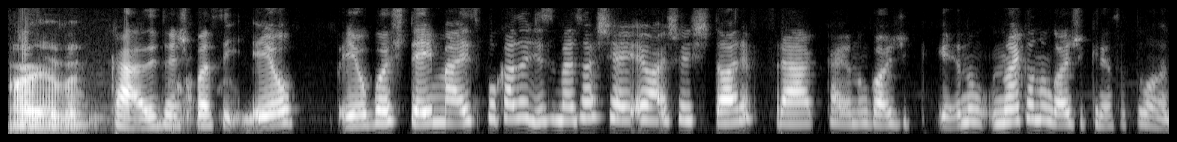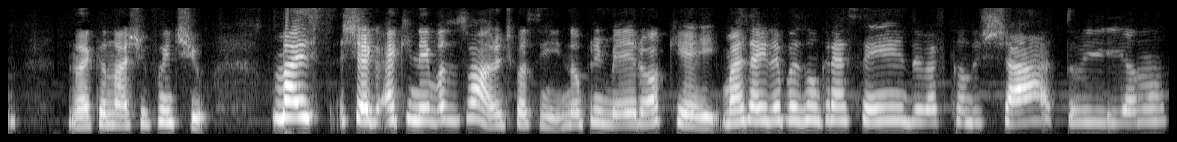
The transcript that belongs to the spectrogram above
Ah, é, no casa. Então, tipo assim, eu, eu gostei mais por causa disso, mas eu achei, eu acho a história fraca. Eu não gosto de. Eu não, não é que eu não gosto de criança atuando, não é que eu não acho infantil. Mas chega, é que nem vocês falaram, tipo assim, no primeiro, ok. Mas aí depois vão crescendo e vai ficando chato e eu não.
